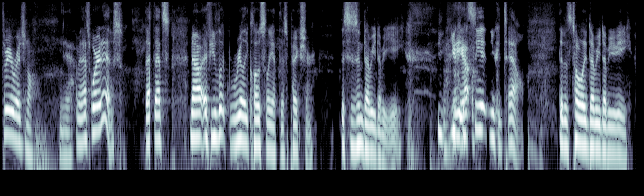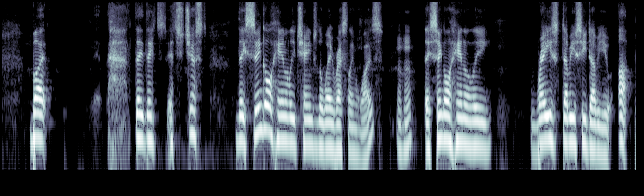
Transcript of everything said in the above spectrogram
three original. Yeah. I mean, that's where it is. That that's now. If you look really closely at this picture, this is in WWE. you you Yeah. can see it. You can tell that it's totally WWE. But they they it's just they single handedly changed the way wrestling was. Mm-hmm. They single handedly raised WCW up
